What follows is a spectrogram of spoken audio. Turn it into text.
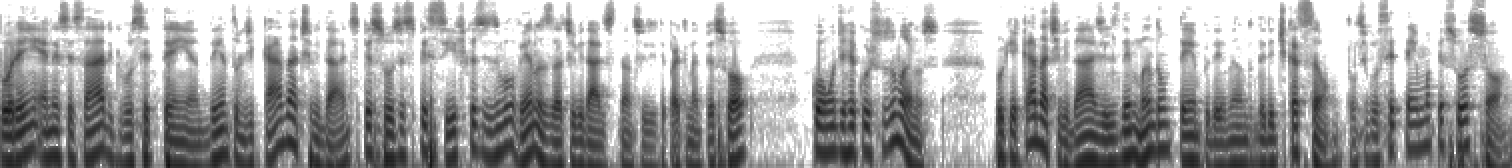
porém é necessário que você tenha dentro de cada atividade pessoas específicas desenvolvendo as atividades tanto de departamento pessoal como de recursos humanos porque cada atividade eles demandam tempo, demandam dedicação. Então, se você tem uma pessoa só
